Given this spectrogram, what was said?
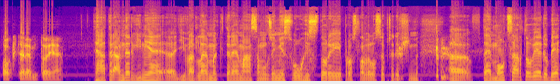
o kterém to je. Teatr Ander Wien je eh, divadlem, které má samozřejmě svou historii, proslavilo se především v té Mozartově době.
